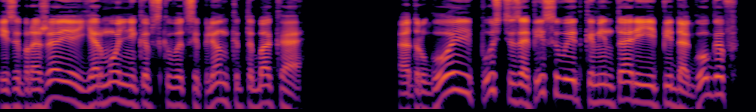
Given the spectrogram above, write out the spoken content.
изображая ярмольниковского цыпленка табака. А другой пусть записывает комментарии педагогов,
